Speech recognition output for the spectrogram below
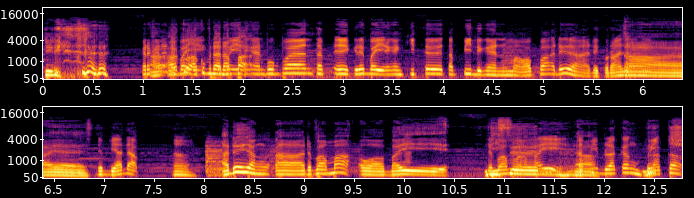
Kadang-kadang Aku- dia baik, aku pernah dia baik nampak. dengan perempuan tapi eh, dia baik dengan kita tapi dengan mak bapak dia ah, dia kurang ajar. Sikit. Ah yes. Dia biadab. Ada yang uh, Depan mak Oh baik. Depan mak baik Ah, tapi belakang belakang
